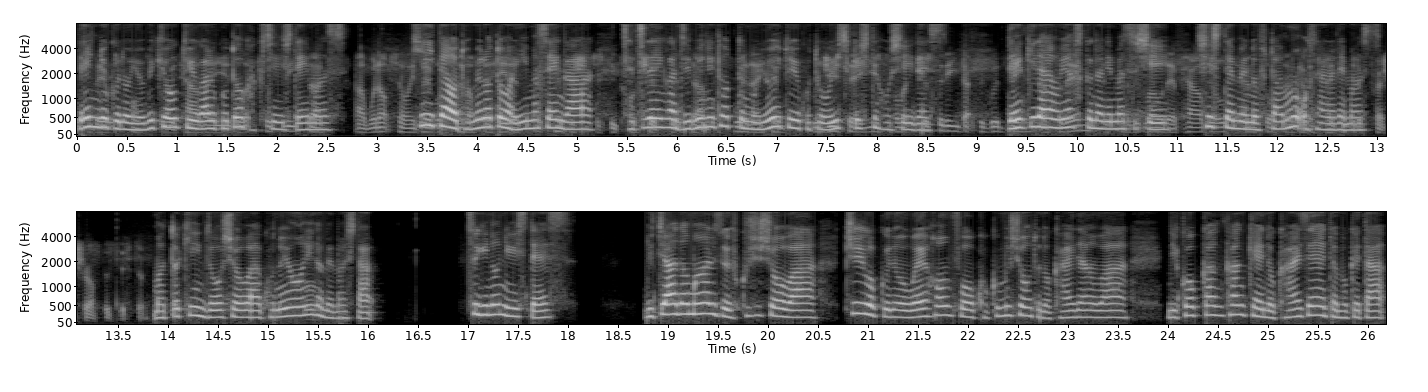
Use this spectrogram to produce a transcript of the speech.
電力の予備供給があることを確信しています。ヒーターを止めろとは言いませんが、節電が自分にとっても良いということを意識してほしいです。電気代も安くなりますし、システムへの負担も抑えられます。マット・キーン蔵相はこのように述べました。次のニュースです。リチャード・マールズ副首相は、中国のウェイ・フォンホー国防相との会談は、二国間関係の改善へと向けた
